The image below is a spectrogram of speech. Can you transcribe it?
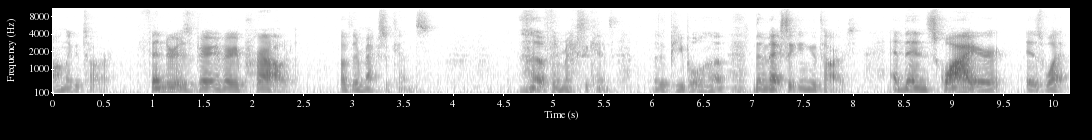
on the guitar. Fender is very, very proud of their Mexicans, of their Mexicans, the people, uh, the Mexican guitars. And then Squier is what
